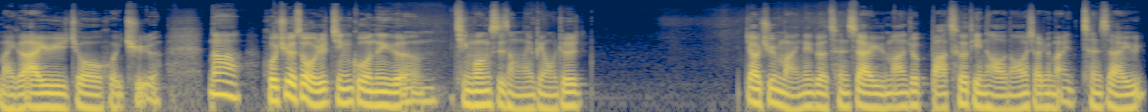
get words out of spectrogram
买个爱玉就回去了。那回去的时候，我就经过那个晴光市场那边，我就要去买那个城市爱玉嘛，就把车停好，然后下去买城市爱玉。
